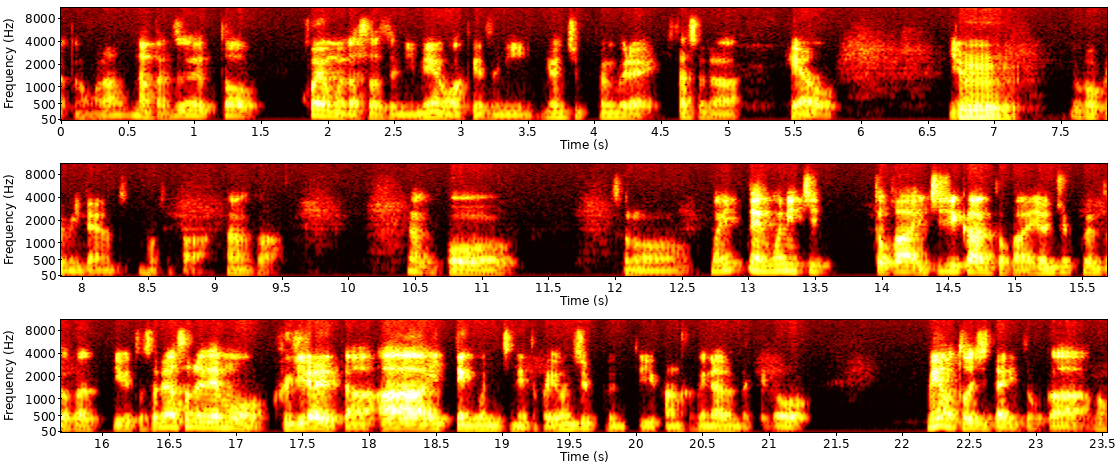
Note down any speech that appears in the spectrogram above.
ったのかな？なんかずっと声も出さずに目を開けずに40分ぐらいひたすら部屋をいうろいろん。動くみたいなのとか、なんか、なんかこう、その、まあ、1.5日とか1時間とか40分とかっていうと、それはそれでもう区切られた、ああ、1.5日ねとか40分っていう感覚になるんだけど、目を閉じたりとか、まあ、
